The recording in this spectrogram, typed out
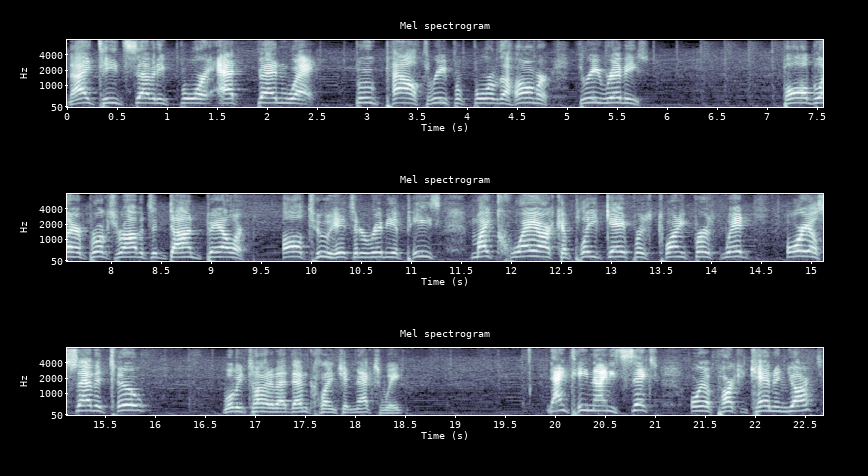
1974 at Fenway. Boog Powell, three for four of the homer, three ribbies. Paul Blair, Brooks Robinson, Don Baylor, all two hits and a ribby apiece. Mike Cuellar, complete game for his 21st win. Orioles 7 2. We'll be talking about them clinching next week. 1996, Oriole Park at Camden Yards.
